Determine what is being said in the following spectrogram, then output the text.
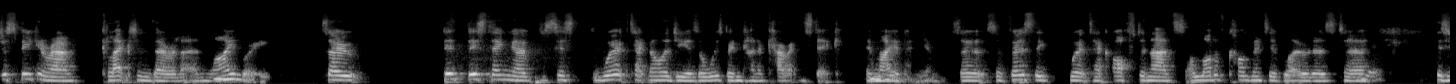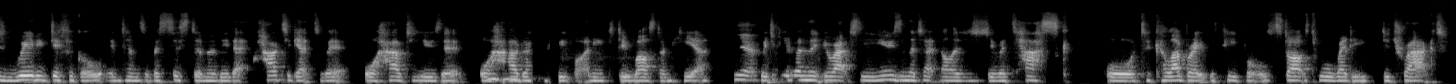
just speaking around collections there and, and mm-hmm. library, so this thing of work technology has always been kind of carrot and stick, in mm-hmm. my opinion. So so firstly, work tech often adds a lot of cognitive load as to. Yeah. This is really difficult in terms of a system of either how to get to it or how to use it or mm-hmm. how to complete what I need to do whilst I'm here. Yeah. Which, given that you're actually using the technology to do a task or to collaborate with people starts to already detract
